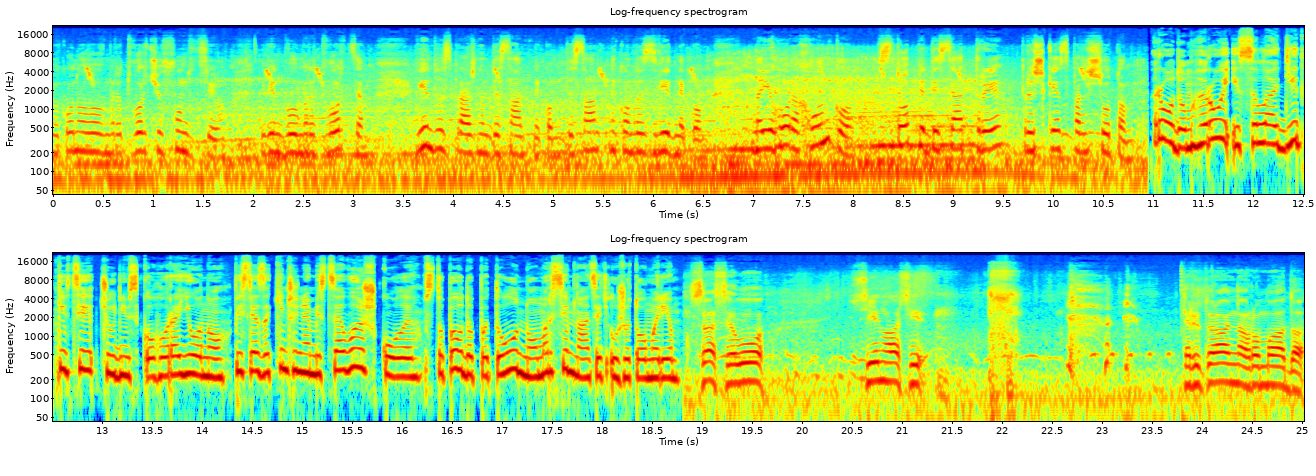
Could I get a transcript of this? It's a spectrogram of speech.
виконував миротворчу функцію. Він був миротворцем. Він був справжнім десантником, десантником-розвідником. На його рахунку 153 прыжки з парашутом. Родом герой із села Дідківці Чуднівського району. Після закінчення місцевої школи вступив до ПТУ номер 17 у Житомирі. все село, всі наші територіальна громада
